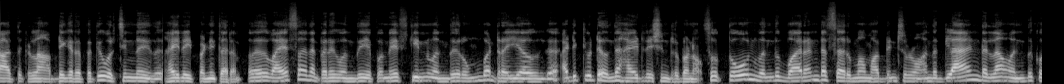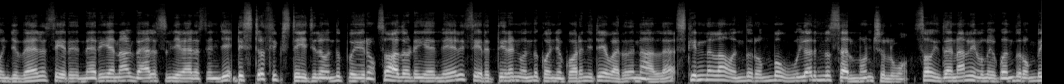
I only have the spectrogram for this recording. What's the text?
காத்துக்கலாம் அப்படிங்கிறத பற்றி ஒரு சின்ன இது ஹைலைட் பண்ணி தரேன். அதாவது வயசான பிறகு வந்து எப்பவுமே ஸ்கின் வந்து ரொம்ப ட்ரை ஆகுங்க. அடிக்யூட்டை வந்து ஹைட்ரேஷன் இருக்கணும். ஸோ தோல் வந்து வறண்ட சருமம் அப்படின்னு சொல்லுவோம். அந்த கிளாண்ட் எல்லாம் வந்து கொஞ்சம் வேலை செய்யறது நிறைய நாள் வேலை செஞ்சு வேலை செஞ்சு டிஸ்ட்ரபிக் ஸ்டேஜ்ல வந்து போயிடும் ஸோ அதோடைய வேலை செய்யற திறன் வந்து கொஞ்சம் குறைஞ்சிட்டே வர்றதுனால ஸ்கின் எல்லாம் வந்து ரொம்ப உலர்ந்த சருமம்னு சொல்லுவோம். ஸோ இதனால இவங்களுக்கு வந்து ரொம்ப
